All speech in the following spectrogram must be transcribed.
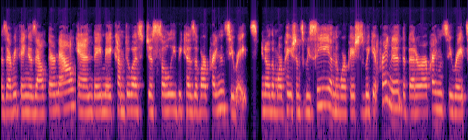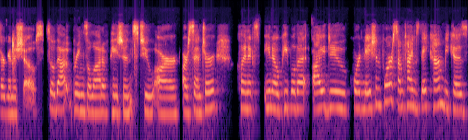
because everything is out there now and they may come to us just solely because of our pregnancy rates. You know, the more patients we see and the more patients we get pregnant, the better our pregnancy rates are going to show. So that brings a lot of patients to our our center clinics, you know, people that I do coordination for, sometimes they come because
